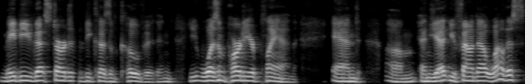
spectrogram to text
maybe you got started because of COVID and it wasn't part of your plan, and um, and yet you found out, wow, this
